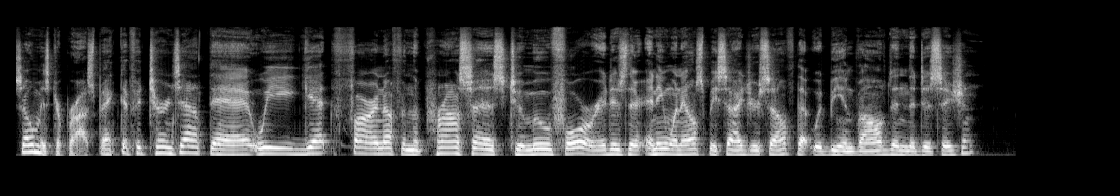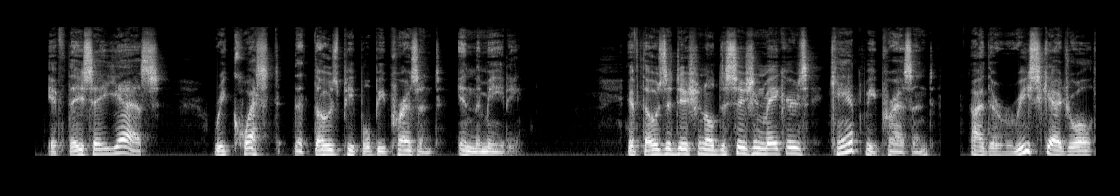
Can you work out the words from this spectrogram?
So, Mr. Prospect, if it turns out that we get far enough in the process to move forward, is there anyone else besides yourself that would be involved in the decision? If they say yes, request that those people be present in the meeting. If those additional decision makers can't be present, either reschedule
